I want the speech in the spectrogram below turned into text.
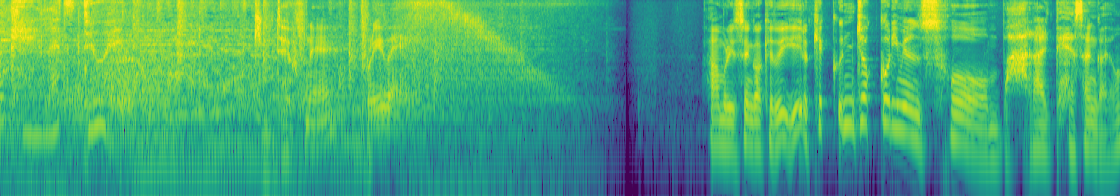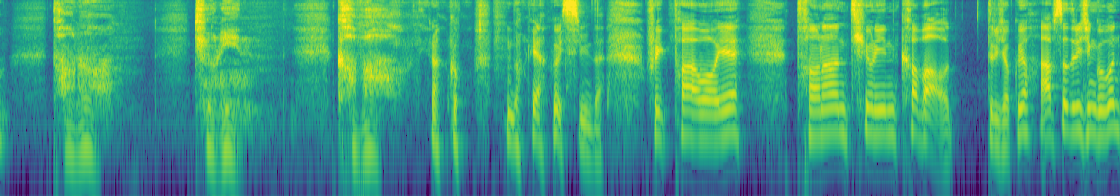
Okay, let's do it. 김태훈의 Freeway. 아무리 생각해도 이게 이렇게 끈적거리면서 말할 대사인가요? 터너, 튜닝, 커버이라고 노래하고 있습니다. Freak Power의 Turn on Tune in Cop out 들으셨고요. 앞서 들으신 곡은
